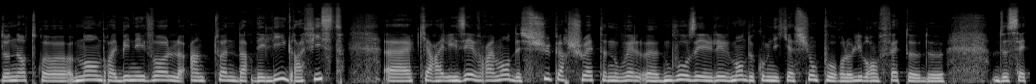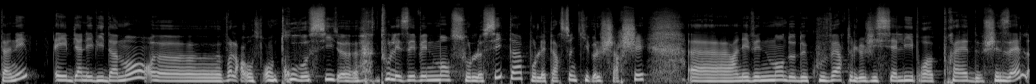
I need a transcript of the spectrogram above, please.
de notre membre et bénévole Antoine Bardelli, graphiste, qui a réalisé vraiment des super chouettes nouvelles, nouveaux éléments de communication pour le Libre en Fête de, de cette année. Et bien évidemment, euh, voilà, on, trouve aussi euh, tous les événements sur le site hein, pour les personnes qui veulent chercher euh, un événement de découverte logiciel libre près de chez elles.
